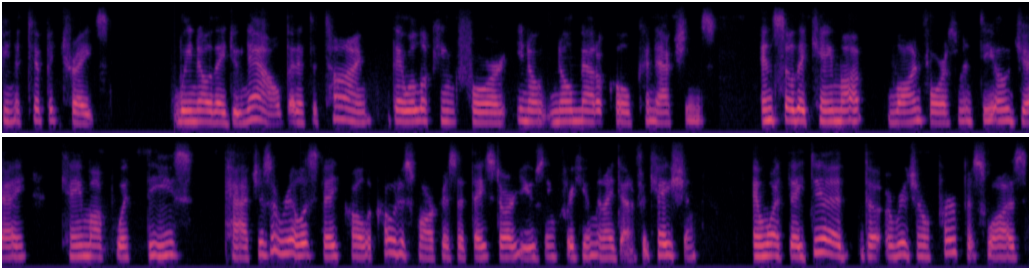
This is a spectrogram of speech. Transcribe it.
phenotypic traits. We know they do now, but at the time they were looking for, you know, no medical connections. And so they came up, law enforcement, DOJ, came up with these patches of real estate called the CODIS markers that they started using for human identification. And what they did, the original purpose was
